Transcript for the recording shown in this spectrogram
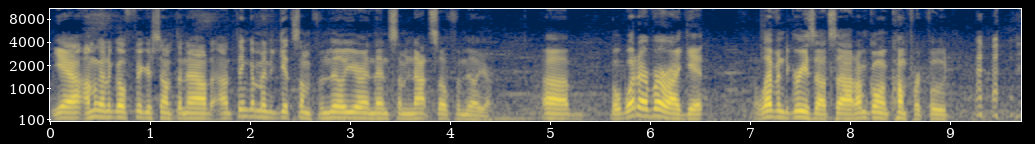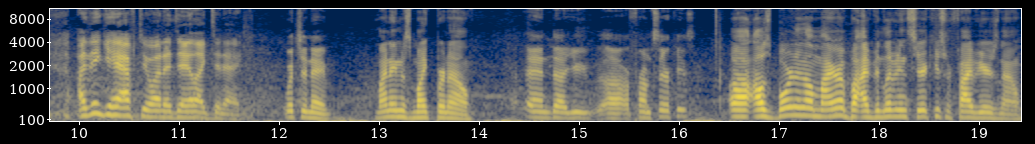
Yeah, I'm gonna go figure something out. I think I'm gonna get some familiar and then some not so familiar. Uh, but whatever I get, 11 degrees outside, I'm going comfort food. I think you have to on a day like today. What's your name? My name is Mike Burnell. And uh, you uh, are from Syracuse? Uh, I was born in Elmira, but I've been living in Syracuse for five years now.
